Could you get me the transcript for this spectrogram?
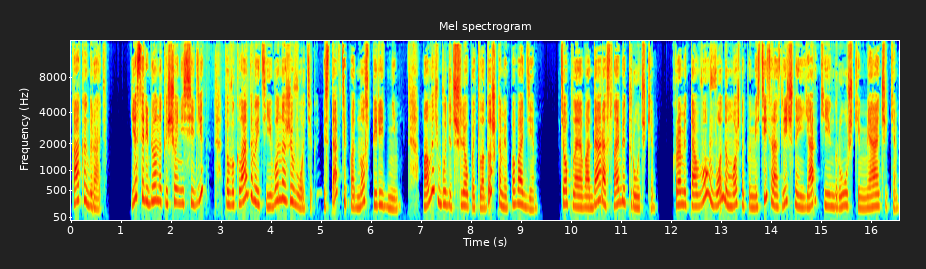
Как играть? Если ребенок еще не сидит, то выкладывайте его на животик и ставьте поднос перед ним. Малыш будет шлепать ладошками по воде. Теплая вода расслабит ручки. Кроме того, в воду можно поместить различные яркие игрушки, мячики.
